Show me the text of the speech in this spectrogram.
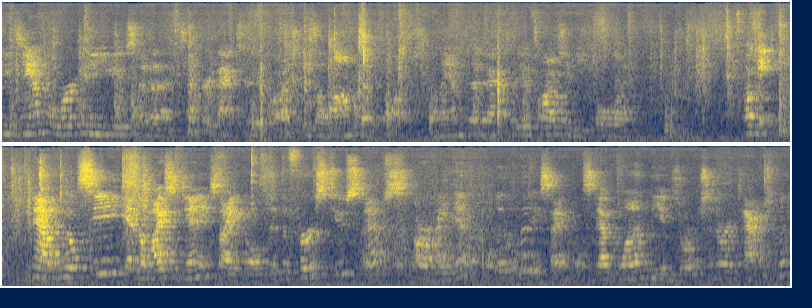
the example we're gonna use of a temperate bacteriophage is a lambda phage, a lambda bacteriophage of E. coli. Okay, now we'll see in the lysogenic cycle that the first two steps are identical to the lytic cycle. Step one, the adsorption or attachment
